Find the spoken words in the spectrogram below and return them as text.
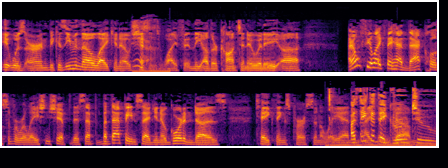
it was earned? Because even though, like, you know, she's Yeah. his wife in the other continuity, uh, I don't feel like they had that close of a relationship this ep- But that being said, you know, Gordon does take things personally. And I think that they grew um, to.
